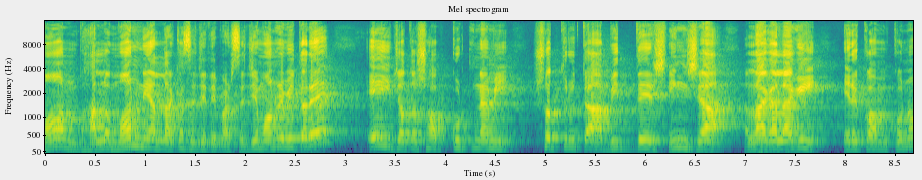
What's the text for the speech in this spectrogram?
মন, ভালো মন নিয়ে আল্লাহর কাছে যেতে পারছে, যে মনের ভিতরে এই যত সব কুটনামি, শত্রুতা, বিদ্বেষ, হিংসা, লাগালাগি, এরকম কোনো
